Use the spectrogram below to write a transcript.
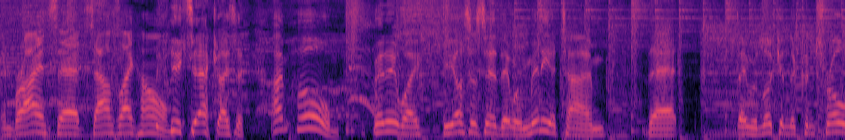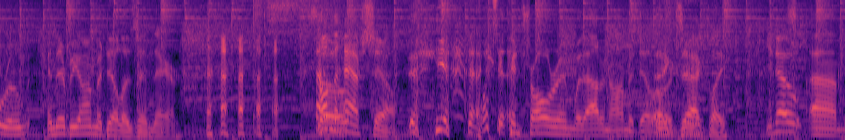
And Brian said, sounds like home. exactly. I said, I'm home. But anyway, he also said there were many a time that they would look in the control room and there'd be armadillos in there. On the half shell. yeah. What's a control room without an armadillo? Exactly. You know, um,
